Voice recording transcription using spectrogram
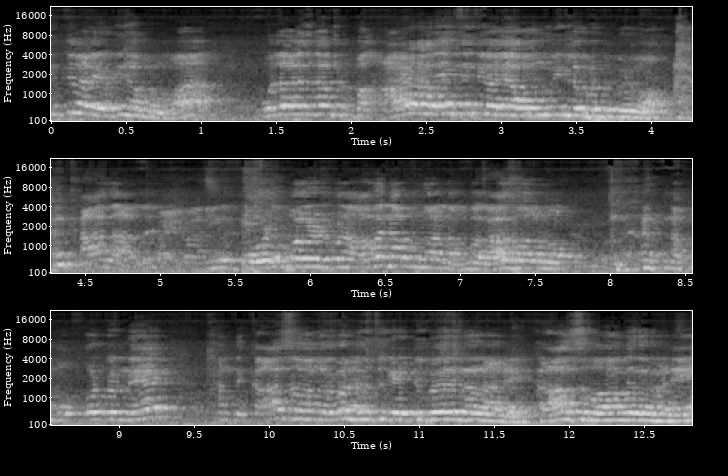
திட்டு வேலை எப்படி நான் பண்ணுவான் ஒரு தான் கொடுப்பான். அவன் அதே திட்டு வேலையை அவங்க வீட்டுல போட்டு போயிடுவான். காதால. நீங்க போட்டு போட அவன் என்ன பண்ணுவான்? நம்ம காசு வாங்கணும். நம்ம போட்டோன்னே அந்த காசு வாங்குறவன் நூத்துக்கு எட்டு பேர் நானே. காசு வாங்குறவனே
